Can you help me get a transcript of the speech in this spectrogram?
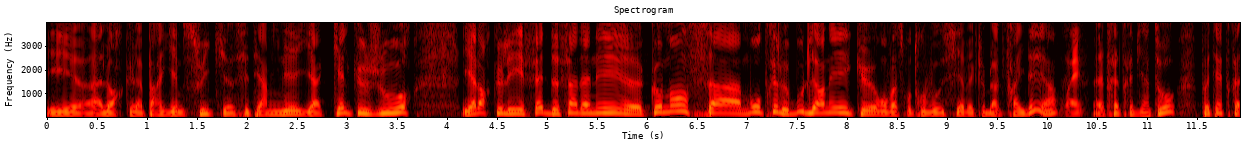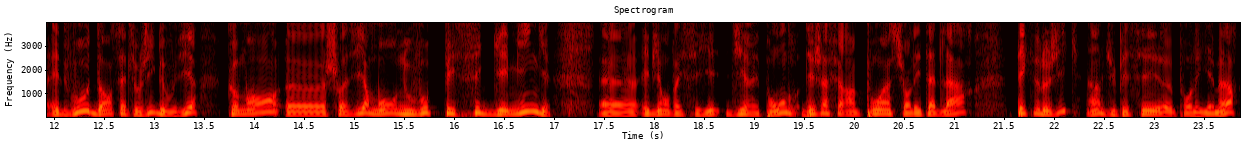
Et euh, alors que la Paris Games Week s'est terminée il y a quelques jours et alors que les fêtes de fin d'année commencent à montrer le bout de leur nez qu'on va se retrouver aussi avec le Black Friday, hein, euh, très très bientôt. Peut-être êtes-vous dans cette logique de vous dire comment euh, choisir mon nouveau PC gaming euh, Eh bien, on va essayer d'y répondre. Déjà faire un point sur l'état de l'art technologique hein, du PC pour les gamers.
